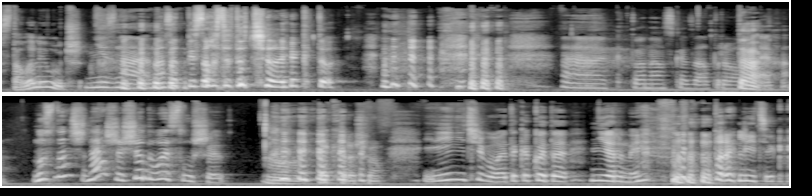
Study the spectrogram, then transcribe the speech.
Стало ли лучше? Не знаю, нас отписался тот человек, кто... а, Кто нам сказал про эхо. Ну, знаешь, знаешь, еще двое слушают. О, так хорошо. И ничего, это какой-то нервный паралитик.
